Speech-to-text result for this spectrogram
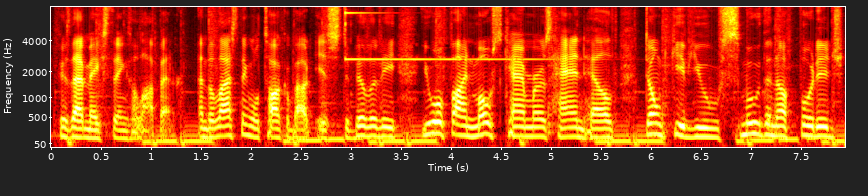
because that makes things a lot better. And the last thing we'll talk about is stability. You will find most cameras handheld don't give you smooth enough footage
